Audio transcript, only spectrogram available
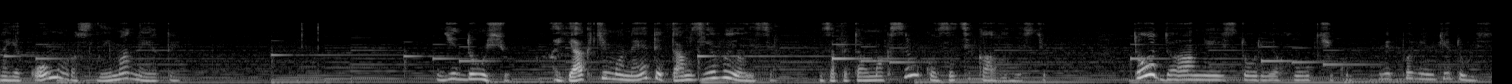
на якому росли монети. Дідусю, а як ті монети там з'явилися? запитав Максимко з зацікавленістю. То давня історія, хлопчику, відповів дідусь.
